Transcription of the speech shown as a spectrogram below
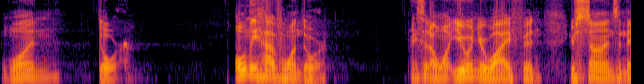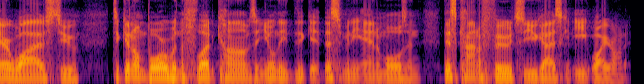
one door. Only have one door. And he said, I want you and your wife and your sons and their wives to, to get on board when the flood comes, and you'll need to get this many animals and this kind of food so you guys can eat while you're on it.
